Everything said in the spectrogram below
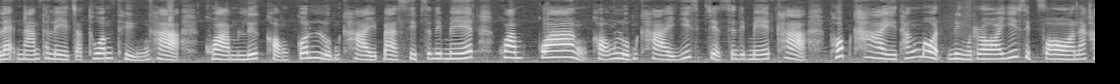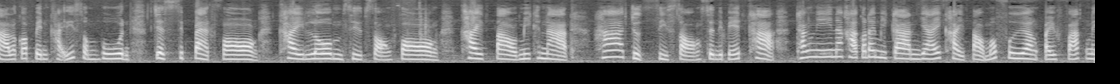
และน้ำทะเลจะท่วมถึงค่ะความลึกของก้นหลุมไข่ 80เซนติเมตร ความกว้างของหลุมไข่ 27เซนติเมตรค่ะ พบไข่ทั้งหมด 120 ฟองนะคะ แล้วก็เป็นไข่ที่สมบูรณ์ 78 ฟอง ไข่ลม 42 ฟอง ไข่เต่ามีขนาด 5.42เซนติเมตรค่ะ ทั้งนี้นะคะก็ได้มีการย้ายไข่เต่ามะเฟือง ไปฟักใน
